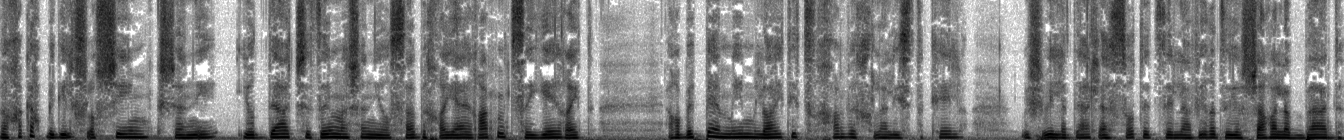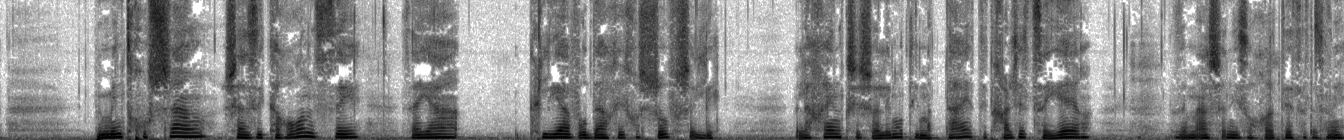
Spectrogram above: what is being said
ואחר כך בגיל 30, כשאני יודעת שזה מה שאני עושה בחיי, רק מציירת, הרבה פעמים לא הייתי צריכה בכלל להסתכל בשביל לדעת לעשות את זה, להעביר את זה ישר על הבד. במין תחושה שהזיכרון הזה, זה היה כלי העבודה הכי חשוב שלי. ולכן כששואלים אותי מתי את התחלת לצייר, זה מאז שאני זוכרת את עצמי.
